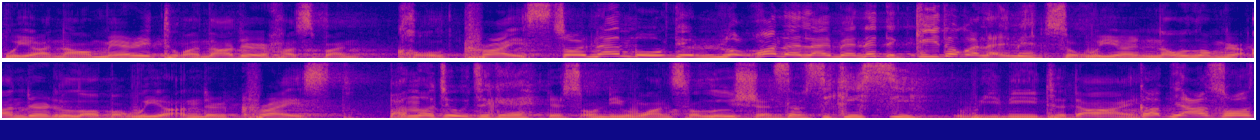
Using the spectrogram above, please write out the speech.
We are now married to another husband called Christ. 所以咱无条律法嘅里面，呢条基督嘅里面， So we are no longer under the law, but we are under Christ. 办法只有一个， There's only one solution. 就是佢死。 We need to die. 及耶稣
